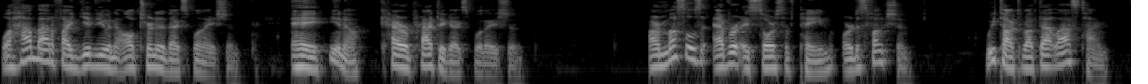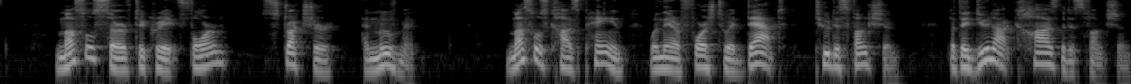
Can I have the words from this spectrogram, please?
well, how about if I give you an alternative explanation? A, you know, chiropractic explanation. Are muscles ever a source of pain or dysfunction? We talked about that last time. Muscles serve to create form, structure, and movement. Muscles cause pain when they are forced to adapt to dysfunction, but they do not cause the dysfunction.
